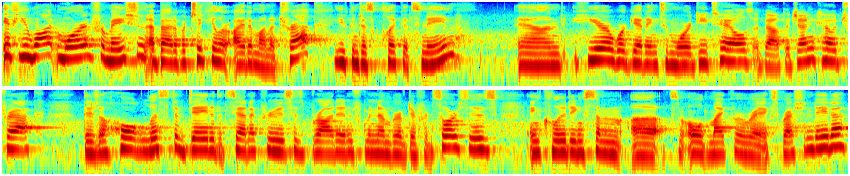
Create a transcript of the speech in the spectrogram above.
If you want more information about a particular item on a track, you can just click its name. And here we're getting to more details about the GenCode track. There's a whole list of data that Santa Cruz has brought in from a number of different sources, including some, uh, some old microarray expression data.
